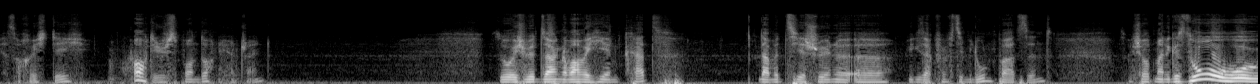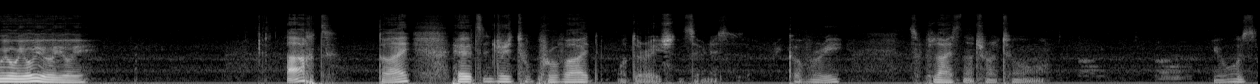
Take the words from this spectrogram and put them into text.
Ja, ist auch richtig. Oh, die respawnen doch nicht anscheinend. So, ich würde sagen, dann machen wir hier einen Cut. Damit es hier schöne, äh, wie gesagt, 15 Minuten Parts sind. So, schaut meine Ges... Oh, 8, 3, Health Injury to provide moderation, 7 is recovery, supplies natural to use,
